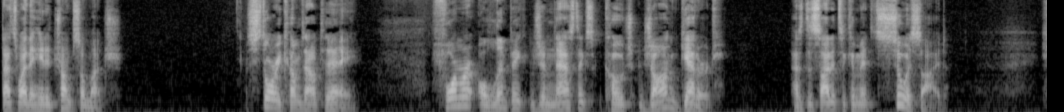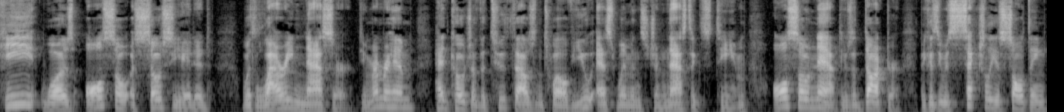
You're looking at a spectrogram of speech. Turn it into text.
That's why they hated Trump so much. Story comes out today. Former Olympic gymnastics coach John Geddert has decided to commit suicide he was also associated with Larry Nassar. Do you remember him? Head coach of the 2012 U.S. women's gymnastics team, also nabbed. He was a doctor because he was sexually assaulting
